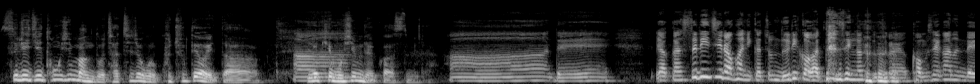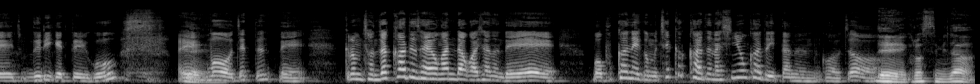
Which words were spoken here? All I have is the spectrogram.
3G 통신망도 자체적으로 구축되어 있다. 이렇게 아. 보시면 될 것 같습니다. 아, 네. 약간 3G라고 하니까 좀 느릴 것 같다는 생각도 들어요. 검색하는데 좀 느리게 뜨고. 네, 네. 뭐 어쨌든 네. 그럼 전자카드 사용한다고 하셨는데 뭐 북한에 그러면 체크카드나 신용카드 있다는 거죠? 네, 그렇습니다.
